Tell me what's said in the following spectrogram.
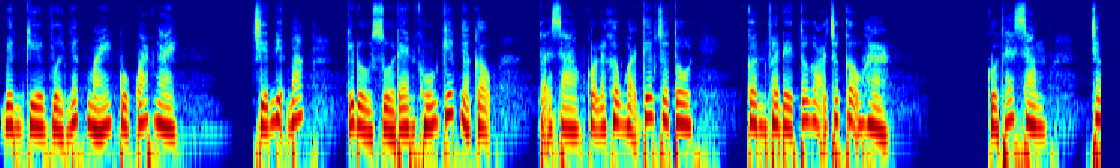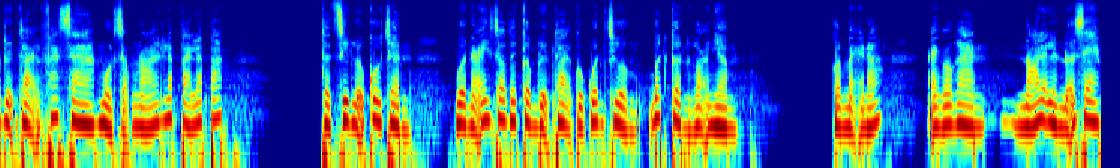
Bên kia vừa nhấc máy cô quát ngay. Chiến điện Bắc, Cái đồ rùa đen khốn kiếp nhà cậu, Tại sao cậu lại không gọi tiếp cho tôi? Cần phải để tôi gọi cho cậu hả? Cô thét xong, Trong điện thoại phát ra một giọng nói lắp ba lắp bắp. Thật xin lỗi cô Trần, Vừa nãy do tôi cầm điện thoại của quân trưởng Bất cần gọi nhầm. Còn mẹ nó, Anh có gan, nói lại lần nữa xem.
